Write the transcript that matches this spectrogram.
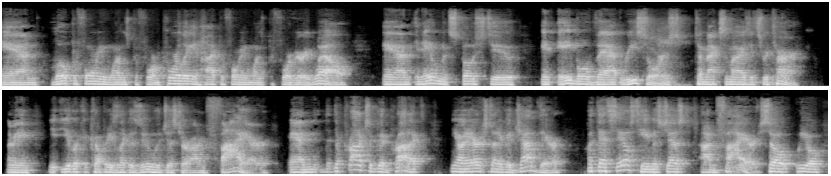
and low performing ones perform poorly and high performing ones perform very well. And enablement's supposed to enable that resource to maximize its return. I mean, you look at companies like a Zoom who just are on fire and the product's a good product, you know, and Eric's done a good job there but that sales team is just on fire. So, you know,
